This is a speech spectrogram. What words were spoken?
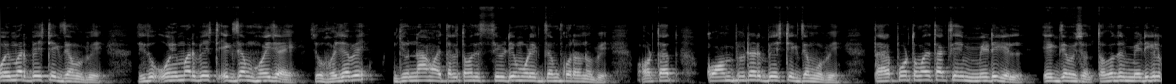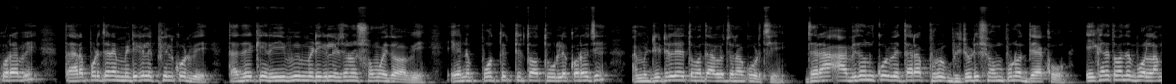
ওয়েমার বেস্ট এক্সাম হবে। যদি ওয়েমার বেস্ট এক্সাম হয়ে যায় যে হয়ে যাবে যদি না হয়, তাহলে তোমাদের সিবিটি মোড এক্সাম করানো হবে। অর্থাৎ কম্পিউটার বেসড এক্সাম হবে। তারপর তোমাদের থাকছে মেডিকেল এক্সামিনেশন তোমাদের মেডিকেল করাবে। তারপর যারা মেডিকেলে ফেল করবে, তাদেরকে রিভিউ মেডিকেলের জন্য সময় দেওয়া হবে। এখানে প্রত্যেকটি তথ্য উল্লেখ করা হয়েছে। আমি ডিটেলে তোমাদের আলোচনা করছি। যারা আবেদন করবে, তারা ভিডিওটি সম্পূর্ণ দেখো। এখানে তোমাদের বললাম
